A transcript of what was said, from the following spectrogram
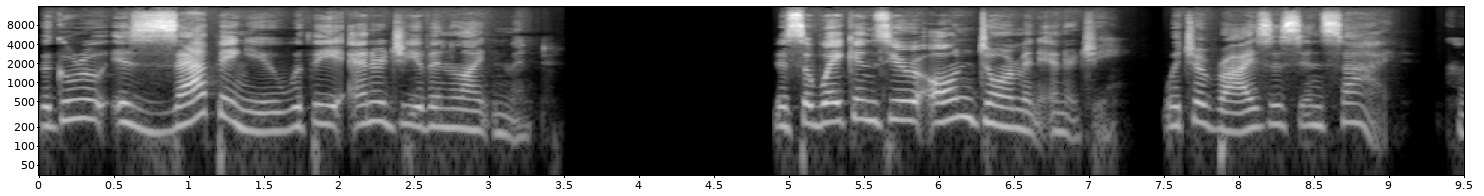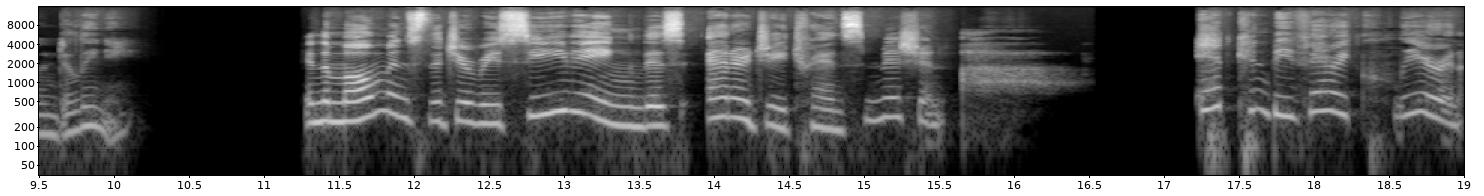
the Guru is zapping you with the energy of enlightenment. This awakens your own dormant energy, which arises inside, Kundalini. In the moments that you're receiving this energy transmission, ah, it can be very clear and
